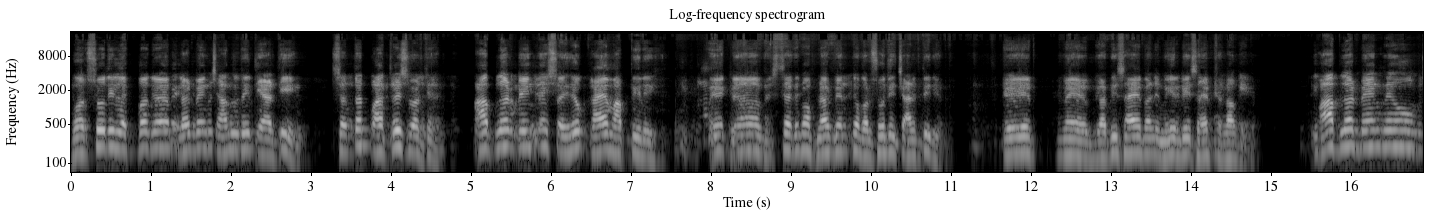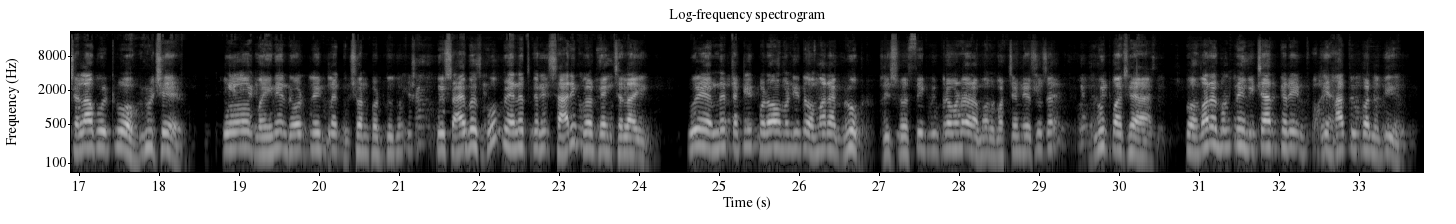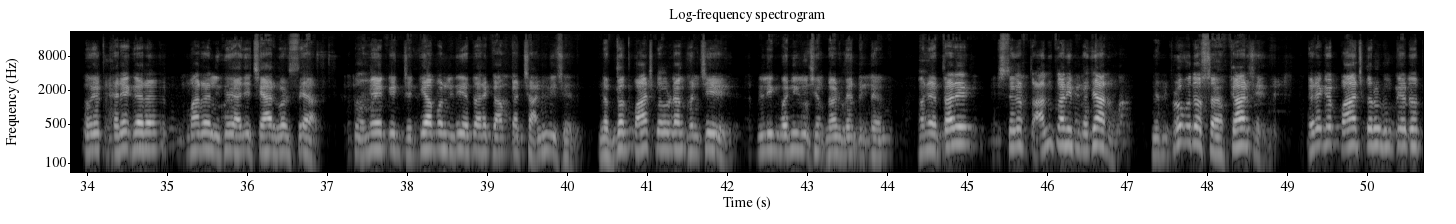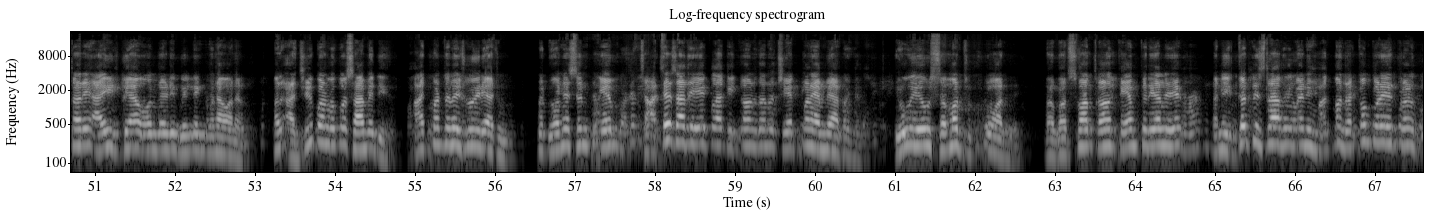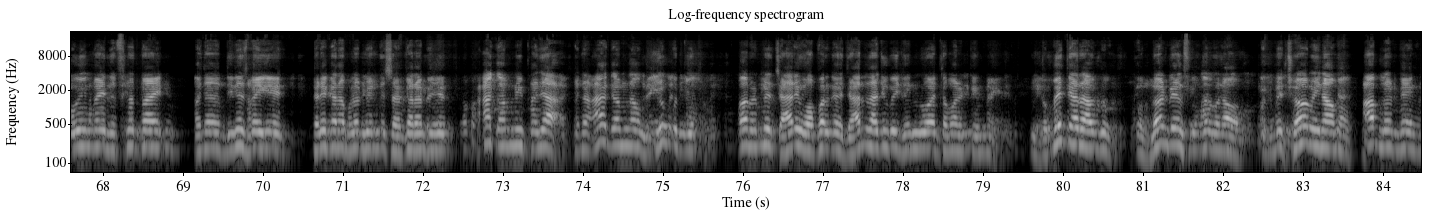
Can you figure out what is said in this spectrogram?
વર્ષોથી લગભગ બ્લડ બેંક ચાલુ થઈ ત્યારથી સતત પાંત્રીસ વર્ષથી આ બ્લડ બેંકને સહયોગ કાયમ આપતી રહી. એક વિસ્તારમાં બ્લડ બેંક તો વર્ષોથી ચાલતી રહી. એ મેં ગભી સાહેબ અને મીરભાઈ સાહેબ ચલાવ્યું. આ બ્લડ બેંકને હું ચલાવવું એટલું અઘરું છે તો મહિને દોઢ લાખ લાખ નુકસાન પડતું હતું. તો સાહેબે ખૂબ મહેનત કરી, સારી બ્લડ બેંક ચલાવી. તો એમને તકલીફ પડવા માંડી તો અમારા ગ્રુપ જે સ્વસ્તિક વિપ્રમંડળ, અમારું મર્ચન્ટ એસોસિએશન ગ્રુપ પાસે આવ્યા. તો અમારા ગ્રુપને વિચાર કરી એ હાથ ઉપર નથી તો એ ખરેખર અમારા લીધે આજે ચાર વર્ષ થયા. તો અમે એક જગ્યા પણ લીધી. અત્યારે કામકાજ ચાલુ છે. લગભગ પાંચ કરોડના ખર્ચે બિલ્ડિંગ બનેલું છે બ્લડ બેંક અને અત્યારે તાલુકાની પ્રજાનો એટલો બધો સહકાર છે. ખરેખર પાંચ કરોડ રૂપિયા તો અત્યારે આવી જ ગયા ઓલરેડી બિલ્ડિંગ બનાવવાના. અને હજી પણ લોકો સામેથી આજ પણ તમે જોઈ રહ્યા છો. ડોનેશન એમ સાથે સાથે એક લાખ એકાવન હજારનો ચેક પણ એમને આપે છે. એવું એવું સમર્થ હોવાનું વર્ષમાં ત્રણ કેમ્પ કર્યા છે અને એકત્રીસ લાખ રૂપિયાની મહાત્મા રકમ પણ એ ત્રણ ગોવિંદભાઈ, દશરથભાઈ અને દિનેશભાઈએ ખરેખર બ્લડ બેંકને સહકાર આપ્યો છે. આ ગામની પ્રજા અને આ ગામના ઉદ્યોગપતિઓ પણ એમને જ્યારે ઓફર કરે, જ્યારે રાજુભાઈ જરૂર હોય, તમારી ટીમને ગમે ત્યારે આવજો. તો બ્લડ બેંક સુંદર બનાવો. તમે છ મહિનામાં આ બ્લડ બેંક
